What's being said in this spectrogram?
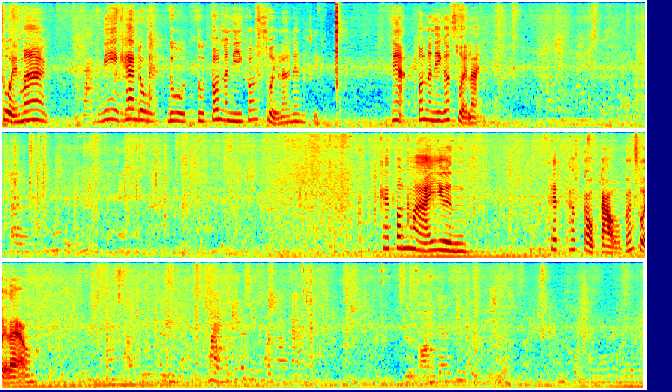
สวยมาก นี่แค่ดูดูดูต้นอันนี้ก็สวยแล้วเนี่ยดูสิ เนี่ย ต้นอันนี้ก็สวยละแค่ต้นไม้ยืนเพชรเท่าเก่าๆก็สวยแล้วใหม่เมื่อกี้มันมีคนเอากันอะหรืออ๋อเจ้าที่คนอะไรเดินม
